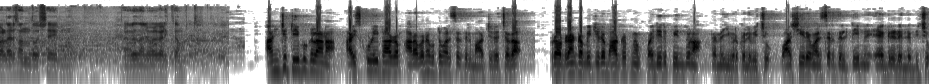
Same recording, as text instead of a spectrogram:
വളരെ സന്തോഷമായിരുന്നു ഞങ്ങൾക്ക് നല്ലപോലെ കളിക്കാൻ പറ്റി. അഞ്ച് ടീമുകളാണ് ഹൈസ്കൂൾ വിഭാഗം അറവനകുട്ട് മത്സരത്തിൽ മാറ്റിവെച്ചത്. പ്രോഗ്രാം കമ്മിറ്റിയുടെ ഭാഗത്തു നിന്നും വലിയൊരു പിന്തുണ തന്നെ ഇവർക്ക് ലഭിച്ചു. വാശിയുടെ മത്സരത്തിൽ ടീമിന് എ ഗ്രേഡ് ലഭിച്ചു.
